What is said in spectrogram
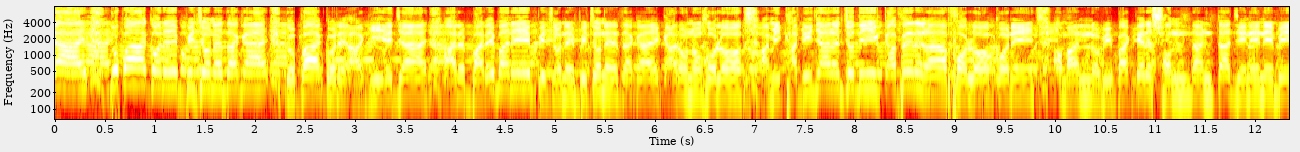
যায় দোপা করে পিছনে তাকায় দোপা করে আগিয়ে যায়। আর বারে বারে পিছনে পিছনে তাকায়, কারণ হলো আমি খাদিজার যদি কাফেররা ফলো করে, আমার নবী পাকের সন্ধানটা জেনে নেবে,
